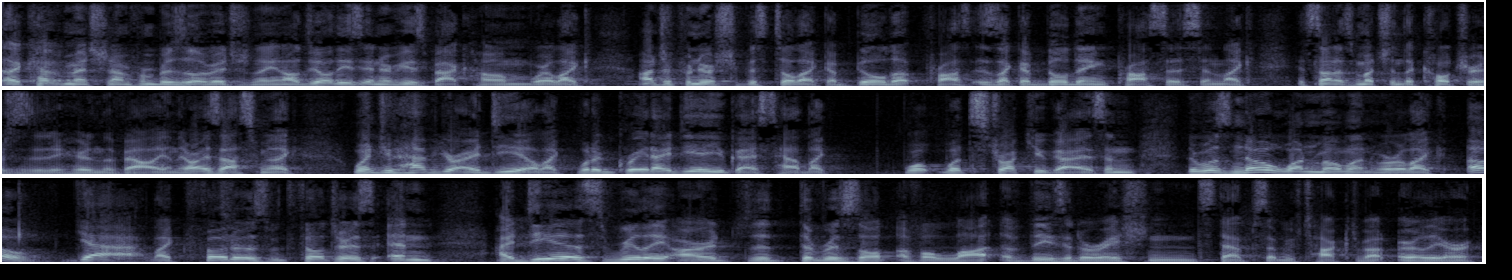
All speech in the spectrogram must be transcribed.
like Kevin mentioned, I'm from Brazil originally, and I'll do all these interviews back home where like entrepreneurship is still like a build up process, is like a building process, and like it's not as much in the culture as it is here in the valley. And they're always asking me like, when did you have your idea? Like, what a great idea you guys had! Like, what, what struck you guys? And there was no one moment where like, oh yeah, like photos with filters and ideas really are the, the result of a lot of these iteration steps that we've talked about earlier.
